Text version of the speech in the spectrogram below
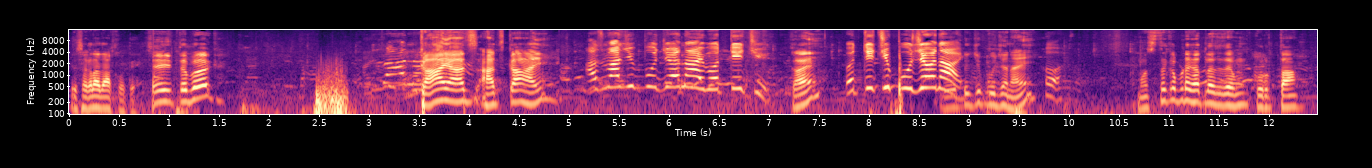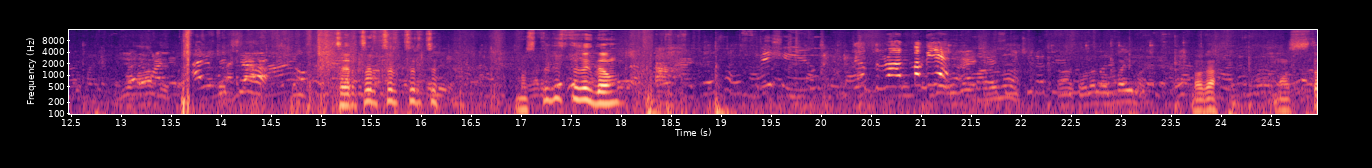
ते सगळं दाखवते. इथं बघ. काय आज? आज काय आहे? आज माझी पूजन आहे बोतीची काय? बोतीची पूजन आहे. बोटीची पूजन आहे? हो. मस्त कपडे घातले कुर्ता. चर चर चर चर चर. मस्त दिसतं एकदम. बघा मस्त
